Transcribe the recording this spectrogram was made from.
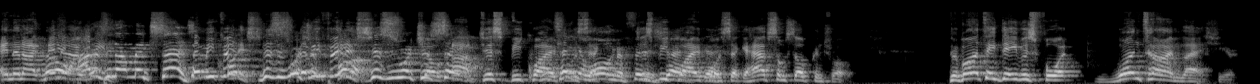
And then I. No, and then I how does it not make sense? Let me finish. This is what Let me finish. This is what you're saying. Just be quiet for a second. long to finish. Just be quiet for a second. Have some self control. Gervonta Davis fought one time last year.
